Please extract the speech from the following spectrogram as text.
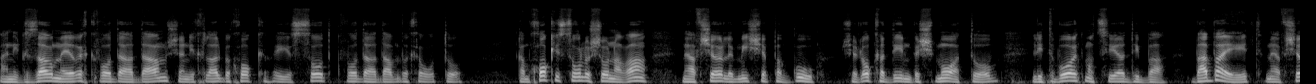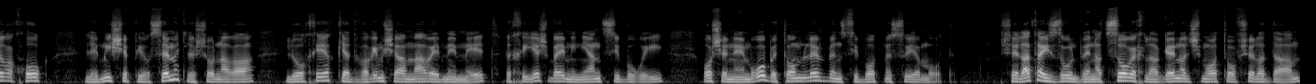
הנגזר מערך כבוד האדם שנכלל בחוק היסוד כבוד האדם וחירותו. גם חוק איסור לשון הרע מאפשר למי שפגעו שלא כדין בשמו הטוב, לתבוע את מוציא הדיבה. בה בעת מאפשר החוק למי שפרסם את לשון הרע להוכיח כי הדברים שאמר הם אמת וכי יש בהם עניין ציבורי, או שנאמרו בתום לב בנסיבות מסוימות. שאלת האיזון בין הצורך להגן על שמו הטוב של אדם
